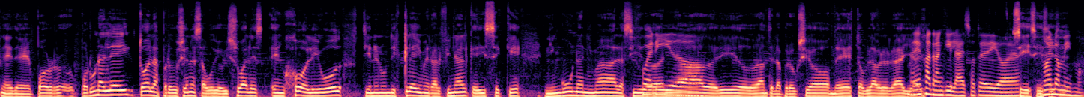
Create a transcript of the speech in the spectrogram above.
Eh, de- por, por una ley, todas las producciones audiovisuales en Hollywood tienen un disclaimer al final que dice que ningún animal ha sido Fue dañado, herido durante la producción de esto, bla, bla, bla. me ahí- deja tranquila eso, te digo. ¿eh? Sí, sí, no sí, es lo mismo.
